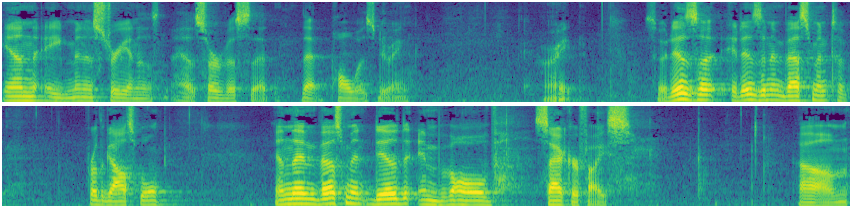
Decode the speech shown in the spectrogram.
in a ministry and a, a, service that, that Paul was doing. All right. So it is, a, it is an investment to, for the gospel. And the investment did involve sacrifice. Um,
